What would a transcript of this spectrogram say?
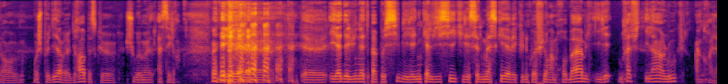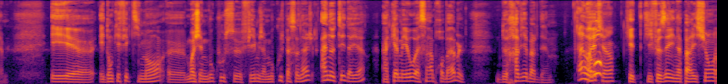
Alors, moi, je peux dire euh, gras parce que je suis moi-même assez gras. Mais euh, euh, il a des lunettes pas possibles, il a une calvitie qu'il essaie de masquer avec une coiffure improbable. Il est, bref, il a un look incroyable. Et, et donc effectivement, moi j'aime beaucoup ce film, j'aime beaucoup ce personnage. À noter d'ailleurs un caméo assez improbable de Javier Bardem, Ah ouais, bon tiens. qui, est- qui faisait une apparition.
